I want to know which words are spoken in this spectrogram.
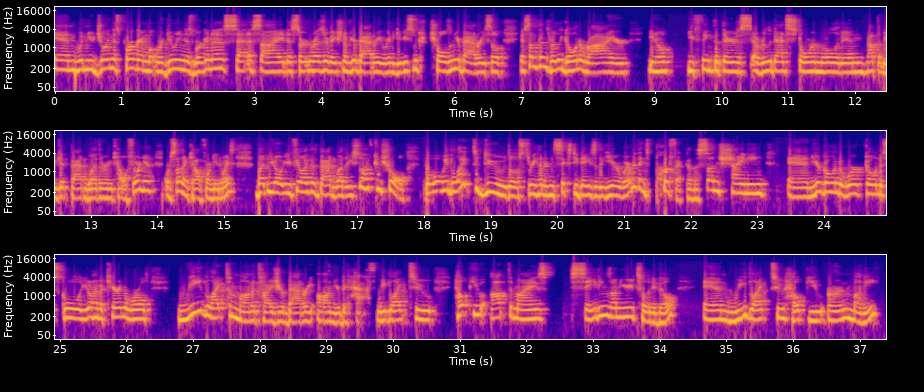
And when you join this program, what we're doing is we're going to set aside a certain reservation of your battery. We're going to give you some controls on your battery. So if something's really going awry or, you know, you think that there's a really bad storm rolling in, not that we get bad weather in California or Southern California, anyways, but you know, you feel like there's bad weather, you still have control. But what we'd like to do those 360 days of the year where everything's perfect and the sun's shining and you're going to work, going to school, you don't have a care in the world, we'd like to monetize your battery on your behalf. We'd like to help you optimize savings on your utility bill, and we'd like to help you earn money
